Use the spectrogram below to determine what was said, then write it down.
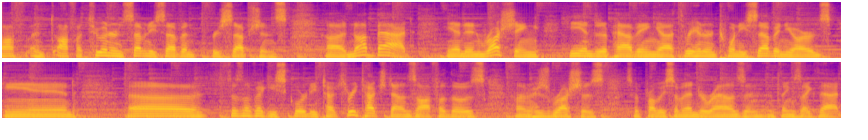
off off of 277 receptions. Uh, not bad. And in rushing, he ended up having uh, 327 yards and. Uh, doesn't look like he scored any touch three touchdowns off of those on his rushes. So probably some end arounds and, and things like that.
